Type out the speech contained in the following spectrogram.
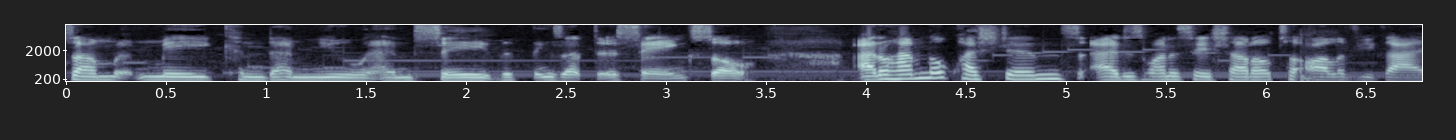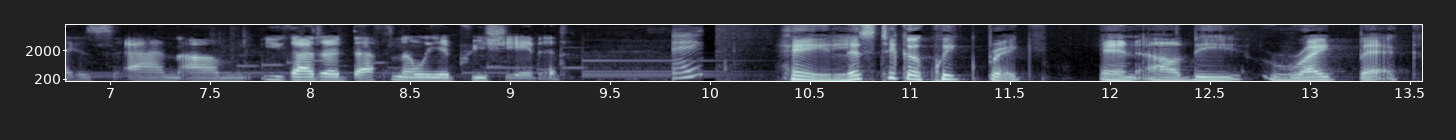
some may condemn you and say the things that they're saying. So I don't have no questions. I just want to say shout out to all of you guys, and um, you guys are definitely appreciated. Hey, let's take a quick break, and I'll be right back.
